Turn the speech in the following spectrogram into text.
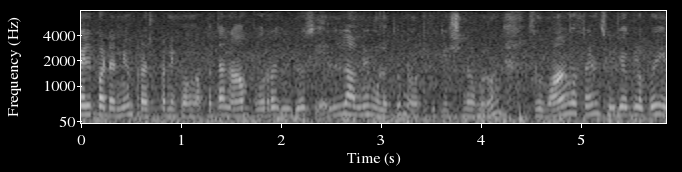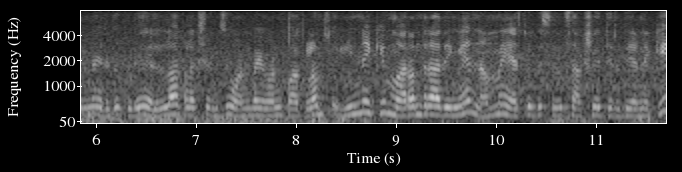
பெல் பட்டனையும் ப்ரெஸ் பண்ணிக்கோங்க. அப்போ தான் நான் போடுற வீடியோஸ் எல்லாமே உங்களுக்கு நோட்டிஃபிகேஷனாக வரும். ஸோ வாங்க ஃப்ரெண்ட்ஸ் வீடியோக்குள்ளே போய் இன்னும் இருக்கக்கூடிய எல்லா கலெக்ஷன்ஸும் ஒன் பை ஒன் பார்க்கலாம். ஸோ இன்றைக்கி மறந்துடாதீங்க. நம்ம எஸ்பிபி சில்க்ஸ் அக்ஷய திருதி அன்னைக்கு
